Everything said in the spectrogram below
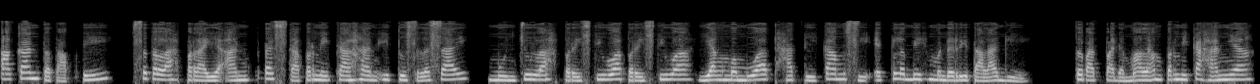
Akan tetapi, setelah perayaan pesta pernikahan itu selesai, muncullah peristiwa-peristiwa yang membuat hati Kam Si Ek lebih menderita lagi. Tepat pada malam pernikahannya,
